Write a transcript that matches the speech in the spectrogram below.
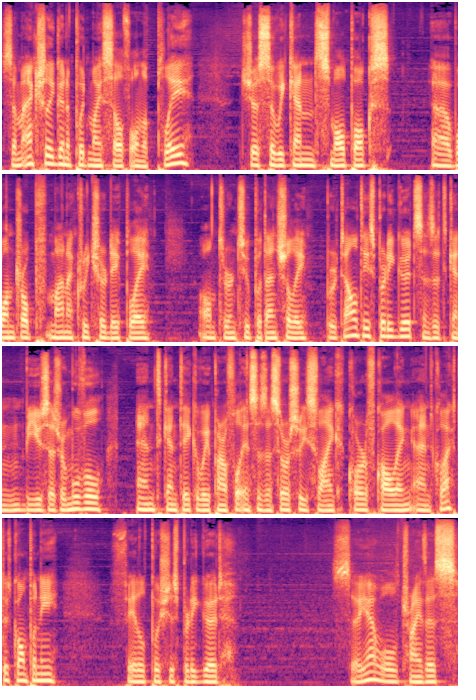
So I'm actually going to put myself on a play, just so we can smallpox uh, one drop mana creature they play on turn 2 potentially. Brutality is pretty good since it can be used as removal and can take away powerful instants and sorceries like Chord of Calling and Collected Company. Fatal Push is pretty good. So yeah, we'll try this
